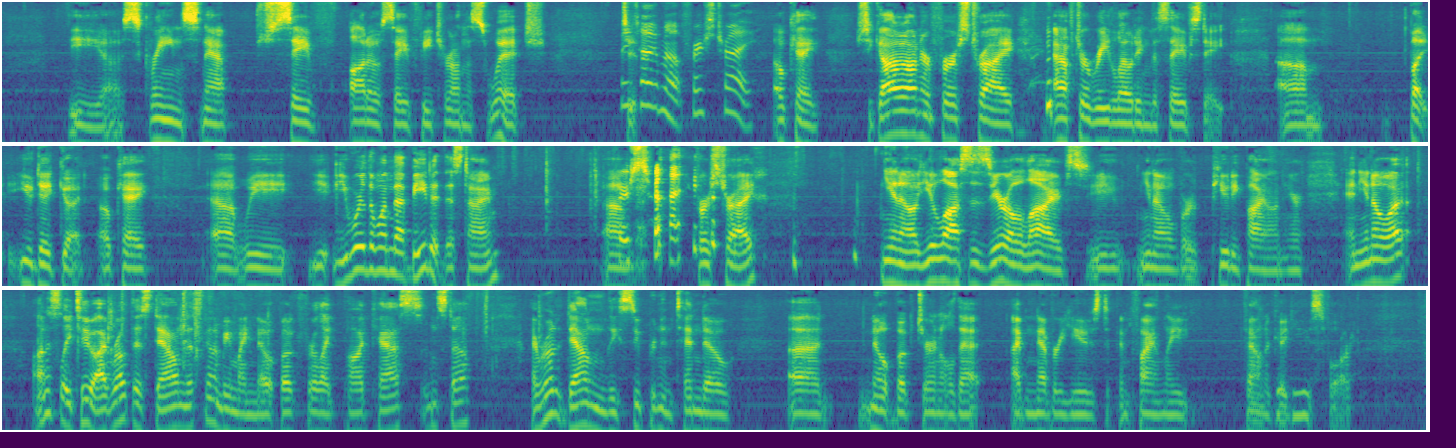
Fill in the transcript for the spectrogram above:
the uh, screen snap save auto save feature on the Switch. What are you talking about? First try. Okay, she got it on her first try after reloading the save state. Um, but you did good. Okay, uh, we you, you were the one that beat it this time. Um, First try. first try. You know, you lost zero lives. You you know were PewDiePie on here, and you know what? Honestly, too, I wrote this down. This is gonna be my notebook for like podcasts and stuff. I wrote it down in the Super Nintendo uh, notebook journal that I've never used and finally found a good use for.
